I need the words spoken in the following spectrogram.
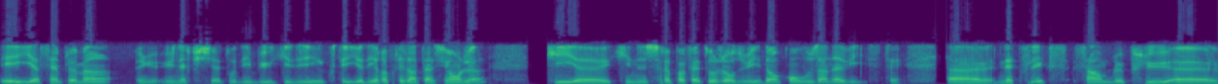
et il y a simplement une, affichette au début qui dit, écoutez, il y a des représentations là qui, euh, qui ne seraient pas faites aujourd'hui, donc on vous en avise. Euh, Netflix semble plus... Euh,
